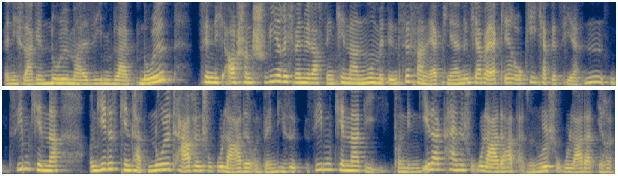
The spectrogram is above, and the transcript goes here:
Wenn ich sage 0 mal 7 bleibt 0, finde ich auch schon schwierig, wenn wir das den Kindern nur mit den Ziffern erklären. Wenn ich aber erkläre, okay, ich habe jetzt hier sieben Kinder und jedes Kind hat null Tafeln Schokolade und wenn diese sieben Kinder, die, von denen jeder keine Schokolade hat, also null Schokolade hat, ihre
